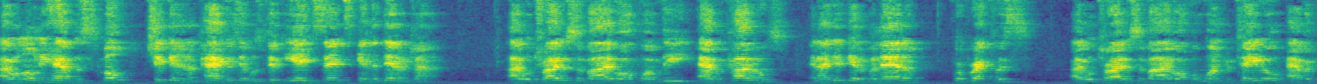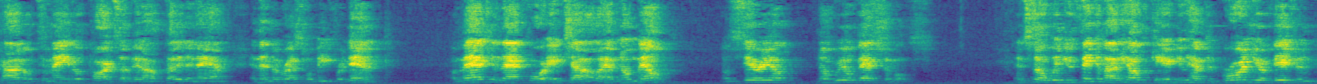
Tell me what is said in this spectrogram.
I will only have the smoked chicken in a package that was 58 cents in the dinner time. I will try to survive off of the avocados, and I did get a banana for breakfast. I will try to survive off of one potato, avocado, tomato, parts of it. I'll cut it in half, and then the rest will be for dinner. Imagine that for a child. I have no milk, no cereal, no real vegetables. And so when you think about health care, you have to broaden your vision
